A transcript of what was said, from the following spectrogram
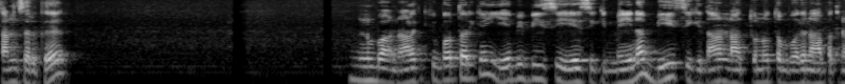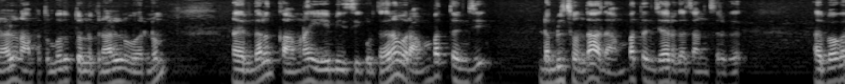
சன்ஸ் இருக்குது நண்பா நாளைக்கு பொறுத்த வரைக்கும் ஏபிபிசி ஏசிக்கு மெயினாக பிசிக்கு தான் நான் தொண்ணூத்தொம்போது நாற்பத்தி நாலு நாற்பத்தொம்போது தொண்ணூற்றி நாலுன்னு வரணும். நான் இருந்தாலும் காமனாக ஏபிசி கொடுத்ததுனா ஒரு ஐம்பத்தஞ்சு டபுள்ஸ் வந்தால் அது ஐம்பத்தஞ்சாக இருக்க சான்ஸ் இருக்குது அது போக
